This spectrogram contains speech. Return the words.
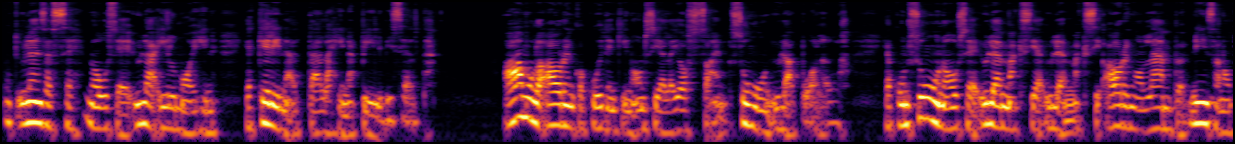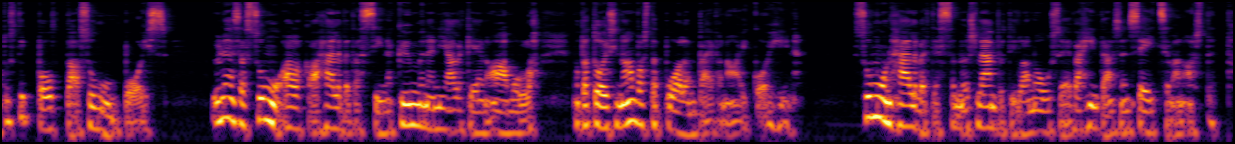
mutta yleensä se nousee yläilmoihin ja keli näyttää lähinnä pilviseltä. Aamulla aurinko kuitenkin on siellä jossain sumun yläpuolella, ja kun sumu nousee ylemmäksi ja ylemmäksi, auringon lämpö niin sanotusti polttaa sumun pois – Yleensä sumu alkaa hälvetä siinä kymmenen jälkeen aamulla, mutta toisinaan vasta puolen päivän aikoihin. Sumun hälvetessä myös lämpötila nousee vähintään sen seitsemän astetta,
